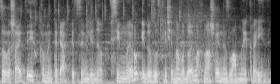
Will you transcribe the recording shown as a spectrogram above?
залишайте їх в коментарях під цим відео. Всім миру і до зустрічі на водоймах нашої незламної країни.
